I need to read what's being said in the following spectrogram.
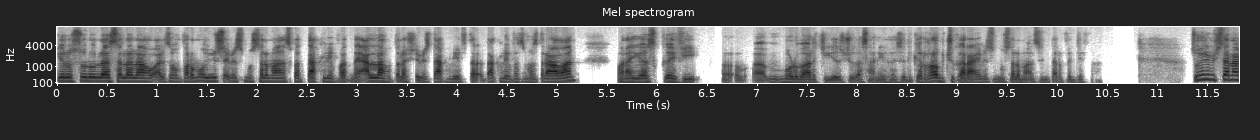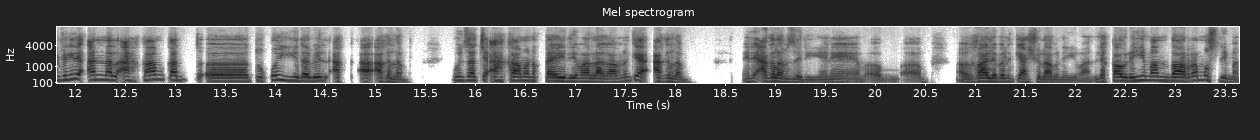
کہ رسول اللہ صلی اللہ علیہ وسلم فرمو یُس أمِس مُسلمانس پتہٕ تکلیٖف واتنایہِ اللہ تعالیٰ أمِس تکلیٖف تکلیٖفس منٛز تراوان وَنان یہِ ٲس کٲفی بوٚڑ بار چیٖز چھُ گژھان یہِ حٲصِل کہِ رۄب چھُ کران أمِس مُسلمان سٕنٛدِ طرفہٕ دِفاع ژوٗرِم چھُ تران فِکرِ أن الحکام قد تُقُیہِ دبِل أغلب. کُنہِ ساتہٕ أحكام احکامَن قید یِوان لگاونہٕ أغلب. يعني أغلب زري يعني غالباً كي چھُ لَبنہٕ لقوله من ضار مسلما.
